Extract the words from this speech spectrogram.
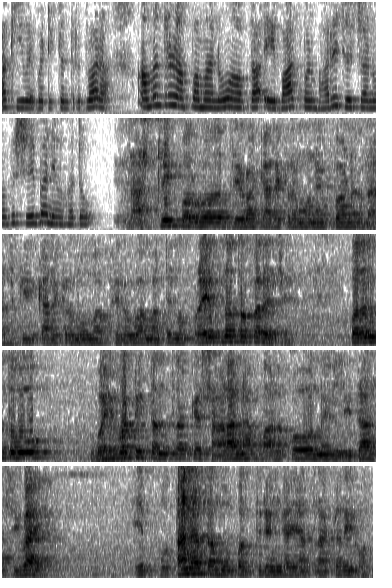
રાખી વહીવટીતંત્ર દ્વારા આમંત્રણ આપવામાં ન આવતા એ વાત પણ ભારે ચર્ચાનો વિષય બન્યો હતો. રાષ્ટ્રીય પર્વ જેવા કાર્યક્રમોને પણ રાજકીય કાર્યક્રમોમાં ફેરવવા માટેનો પ્રયત્ન તો કરે છે. પરંતુ વહીવટી તંત્ર કે શાળાના બાળકોને લીધા સિવાય એ પોતાના દમ ઉપર તિરંગા યાત્રા કરી હોત,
